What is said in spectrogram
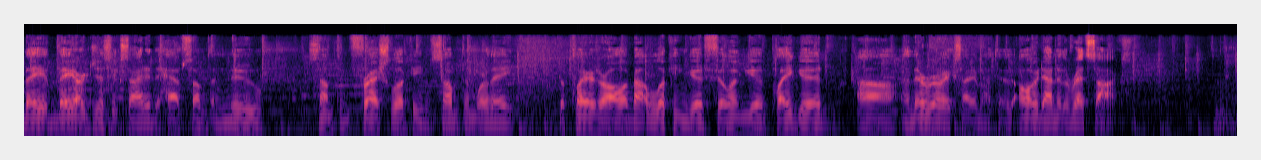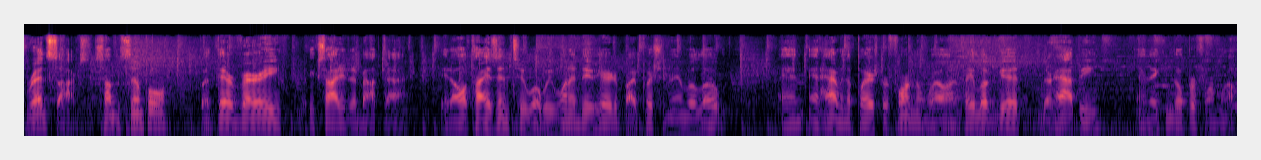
They, they are just excited to have something new, something fresh looking, something where they, the players are all about looking good, feeling good, play good, uh, and they're really excited about that, all the way down to the red socks. Red socks. Something simple, but they're very excited about that. It all ties into what we want to do here by pushing the envelope and, and having the players performing well. And if they look good, they're happy, and they can go perform well.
